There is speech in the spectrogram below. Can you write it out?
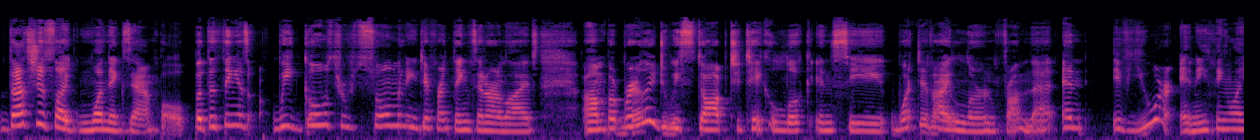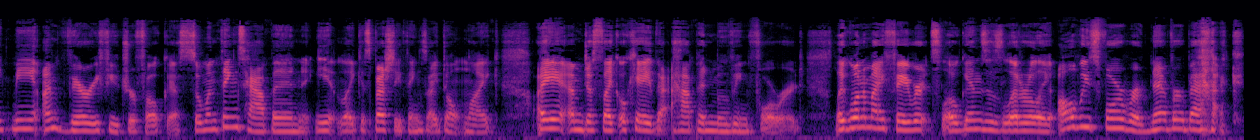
that's just like one example. But the thing is, we go through so many different things in our lives, um, but rarely do we stop to take a look and see what did I learn from that. And if you are anything like me, I'm very future focused. So when things happen, like especially things I don't like, I am just like, okay, that happened moving forward. Like one of my favorite slogans is literally always forward, never back,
